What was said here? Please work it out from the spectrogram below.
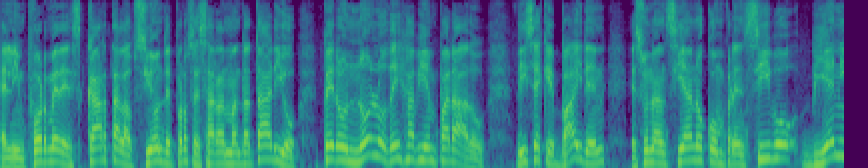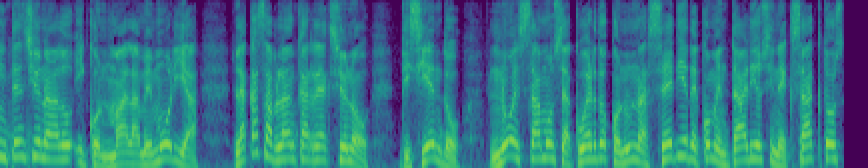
El informe descarta la opción de procesar al mandatario, pero no lo deja bien parado. Dice que Biden es un anciano comprensivo, bien intencionado y con mala memoria. La Casa Blanca reaccionó, diciendo, no estamos de acuerdo con una serie de comentarios inexactos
